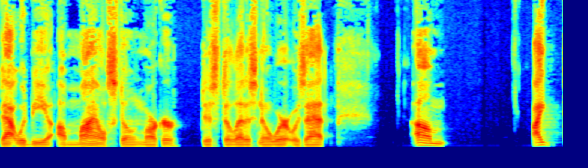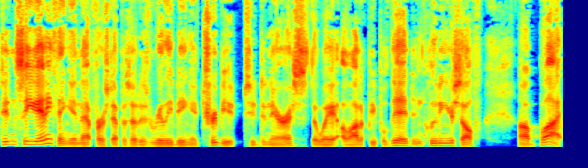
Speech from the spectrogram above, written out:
that would be a milestone marker just to let us know where it was at. Um, I didn't see anything in that first episode as really being a tribute to Daenerys the way a lot of people did, including yourself. Uh, but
